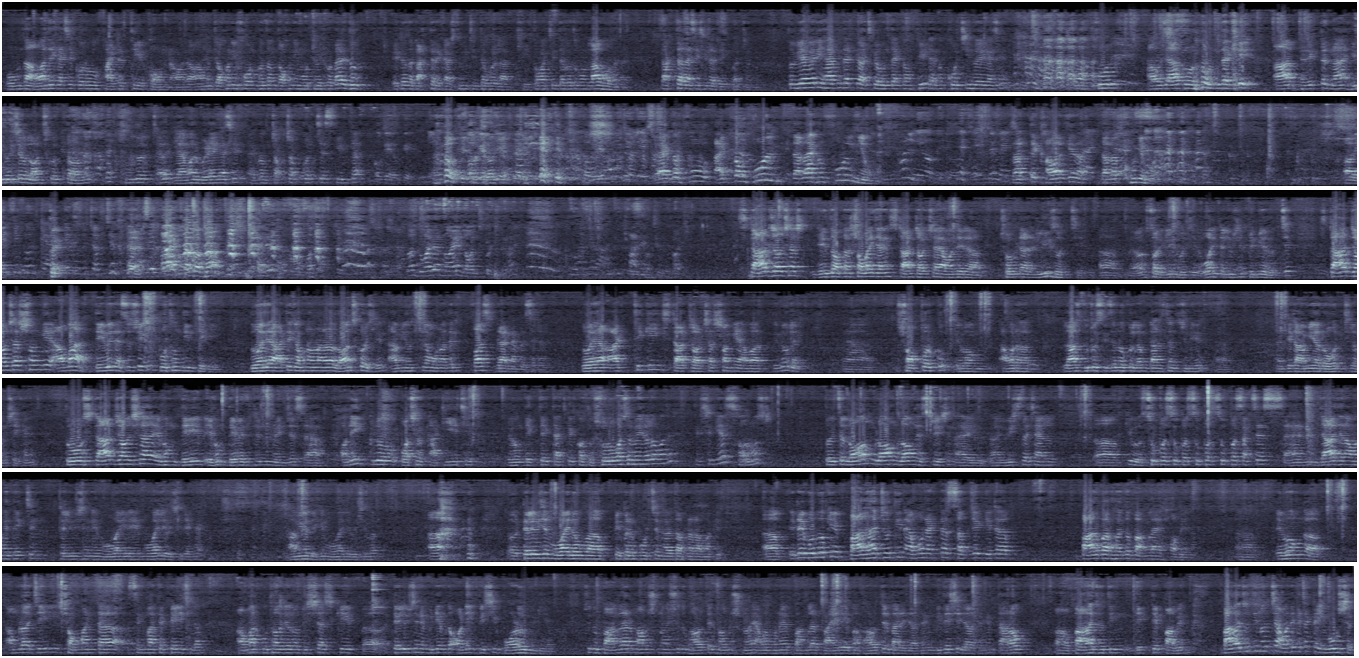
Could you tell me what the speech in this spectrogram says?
অরুণদা আমাদের কাছে কোনো ফাইটার থেকে কম না। আমাদের, আমি যখনই ফোন করতাম তখনই মোটিভেট করতাম দূর এটা তো ডাক্তারের কাজ, তুমি চিন্তা করে লাভ কি? তোমার চিন্তা করতে কোনো লাভ হবে না। ডাক্তার আছে সেটা দেখবার জন্য। তো we are very happy that আজকে অরুণদা একদম ফিট একদম কোচি হয়ে গেছে। ফুল আমি যা করব অরুণদাকে আর ডিরেক্টর না হিরো হিসেবে লঞ্চ করতে হবে। সুন্দর গ্ল্যামার বেড়ে গেছে একদম চকচক করছে স্ক্রিনটা ওকে ওকে ওকে ওকে একদম ফুল একদম ফুল দাদা এখন ফুল নিয়ম। রাত্রে খাবার খেয়ে দাদা খুঁজে পড়ে। আরেকটা কথা। দু হাজার নয় লঞ্চ করেছিল না? স্টার জলসা, যেহেতু আপনারা সবাই জানেন, স্টার জলসায় আমাদের ছবিটা রিলিজ হচ্ছে সরি রিলিজ হচ্ছে ওয়ার্ল্ড টেলিভিশন প্রিমিয়ার হচ্ছে। স্টার জলসার সঙ্গে আমার দেবের অ্যাসোসিয়েশন প্রথম দিন থেকেই। দু হাজার আটে যখন ওনারা লঞ্চ করেছিলেন, আমি হচ্ছিলাম ওনাদের ফার্স্ট ব্র্যান্ড অ্যাম্বাসেডার দু হাজার আট থেকেই স্টার জলসার সঙ্গে আমার ইউনো লাইক সম্পর্ক এবং আমরা লাস্ট দুটো সিজনও করলাম ডান্স ডান্স জুনিয়র যেটা আমি আর রোহন ছিলাম সেখানে। তো স্টার জলসা এবং দেব এবং দেব এন্টারটেনমেন্ট রেঞ্জার্স অনেকগুলো বছর কাটিয়েছে এবং দেখতে দেখতে আজকে কত? ষোলো বছর হয়ে গেল আমাদের সিক্সটিন ইয়ার্স অলমোস্ট তো it's long long long registration I I wish the channel কি বল super super super super success and যারা যারা আমাকে দেখছেন টেলিভিশনে মোবাইলে মোবাইলে বেশি দেখা। আমিও দেখি মোবাইলে বেশিরভাগ। টেলিভিশন মোবাইল হোক বা পেপারে পড়ছেন হয়তো আপনারা আমাকে। এটাই বলব কি বাধা যতীন এমন একটা সাবজেক্ট যেটা বারবার হয়তো বাংলায় হবে না। এবং আমরা যেই সম্মানটা সিনেমাতে পেয়েছিলাম, আমার কোথাও যেন বিশ্বাস কি টেলিভিশনের মিডিয়ামটা অনেক বেশি বড় মিডিয়াম। শুধু বাংলার মানুষ নয়, শুধু ভারতের মানুষ নয়, আমার মনে হয় বাংলার বাইরে বা ভারতের বাইরে যারা থাকেন, বিদেশে যারা থাকেন, তারাও বাঘাযতীন দেখতে পাবেন। বাঘাযতীন হচ্ছে আমাদের কাছে একটা ইমোশন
